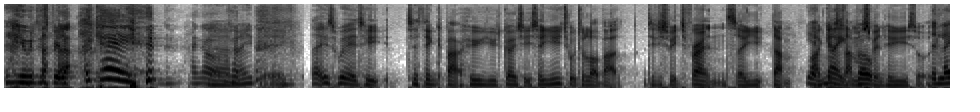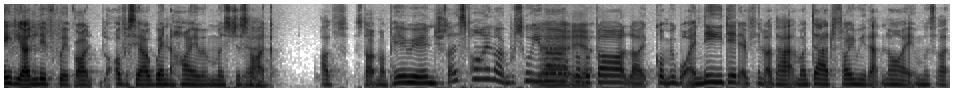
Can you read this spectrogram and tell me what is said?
he would just be like, "Okay, hang on. yeah, maybe. That is weird who, to think about who you'd go to. So you talked a lot about. Did you speak to friends? So you that Yeah, I guess no, that must have been who you sort of. The lady I lived with, I, obviously, I went home and was just Yeah. like, "I've started my period." And she was like, "It's fine. Like, we'll sort you Yeah, out." Blah yeah. blah blah. Like, got me what I needed, everything like that. And my dad phoned me that night and was like,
